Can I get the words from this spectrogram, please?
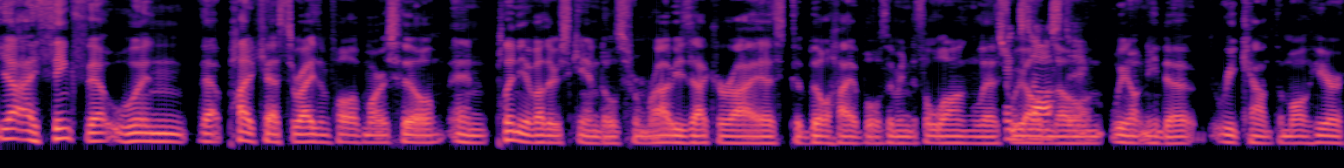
Yeah, I think that when that podcast, The Rise and Fall of Mars Hill, and plenty of other scandals from Ravi Zacharias to Bill Hybels, I mean, it's a long list. We all know them. We don't need to recount them all here.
